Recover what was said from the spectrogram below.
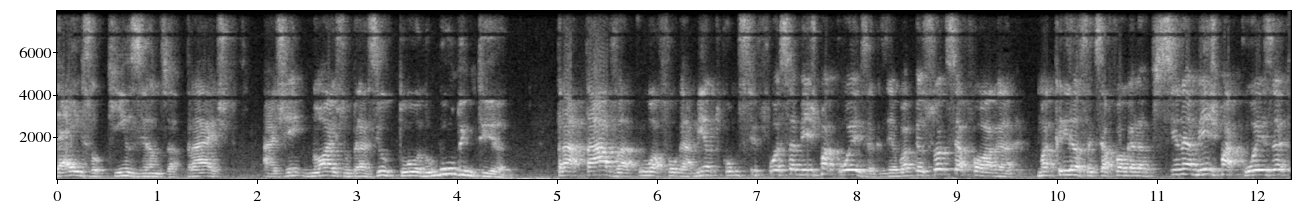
10 ou 15 anos atrás, gente, nós, o Brasil todo, o mundo inteiro, tratava o afogamento como se fosse a mesma coisa. Quer dizer, uma pessoa que se afoga, uma criança que se afoga na piscina é a mesma coisa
